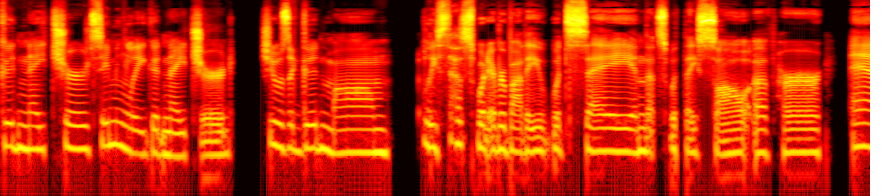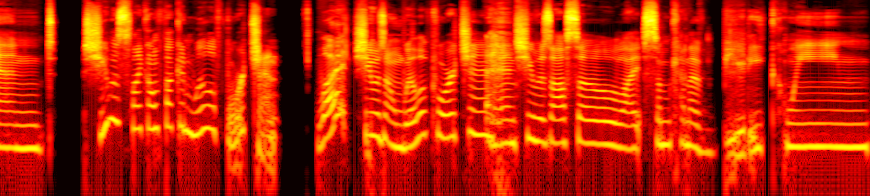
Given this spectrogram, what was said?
good natured, seemingly good natured. She was a good mom. At least that's what everybody would say, and that's what they saw of her. And she was like on fucking Wheel of Fortune. What? She was on Wheel of Fortune, and she was also like some kind of beauty queen.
